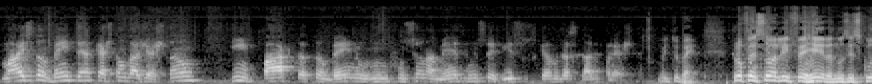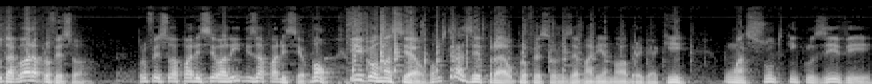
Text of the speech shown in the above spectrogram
mas também tem a questão da gestão, que impacta também no, no, funcionamento e nos serviços que a universidade presta. Muito bem. Professor Ali Ferreira, nos escuta agora, professor? O professor apareceu ali e desapareceu. Bom, Igor Maciel, vamos trazer para o professor José Maria Nóbrega aqui um assunto que, inclusive,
